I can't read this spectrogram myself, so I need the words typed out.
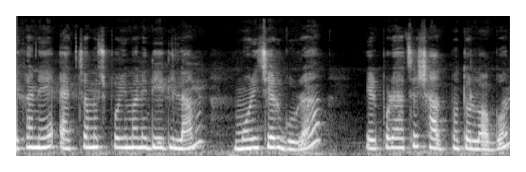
এখানে এক চামচ পরিমাণে দিয়ে দিলাম মরিচের গুঁড়া। এরপরে আছে স্বাদ মতো লবণ।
